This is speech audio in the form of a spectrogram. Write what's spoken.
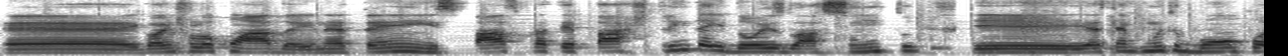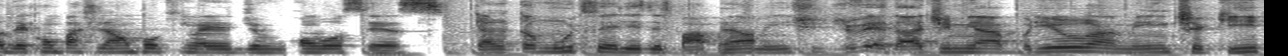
É, igual a gente falou com o Ado aí, né? Tem espaço para ter parte 32 do assunto e é sempre muito bom poder compartilhar um pouquinho aí de, com vocês. Cara, eu tô muito feliz desse papo, realmente, de verdade, me abriu a mente aqui.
